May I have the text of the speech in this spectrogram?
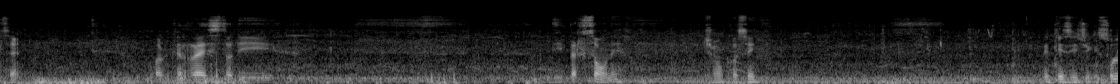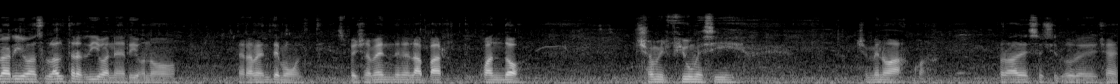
Sì. qualche resto di di persone diciamo così. Perché si dice che sulla riva sull'altra riva ne arrivano veramente molti specialmente nella parte quando diciamo il fiume si c'è meno acqua. Però adesso ci dovrebbe cioè,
